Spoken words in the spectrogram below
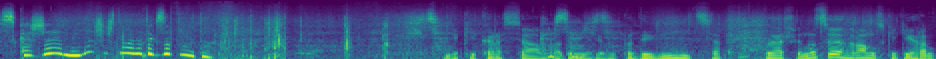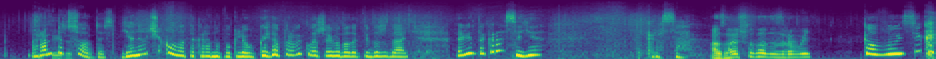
Скажений, ну що ж ти мене так запутав? Дивіться. Який Красавець. друзі, ви подивіться. Перший, ну це грам скільки? Грам Грам 500 десь. Я не очікувала так рано покльовку. Я привикла, що його треба підождати. А він так раз і є. Краса. А знаєш, що треба зробити? Кавусик.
